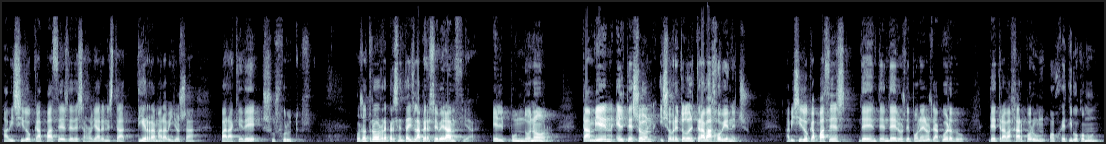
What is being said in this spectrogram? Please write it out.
habéis sido capaces de desarrollar en esta tierra maravillosa para que dé sus frutos. Vosotros representáis la perseverancia, el pundonor, también el tesón y sobre todo el trabajo bien hecho. Habéis sido capaces de entenderos, de poneros de acuerdo, de trabajar por un objetivo común.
